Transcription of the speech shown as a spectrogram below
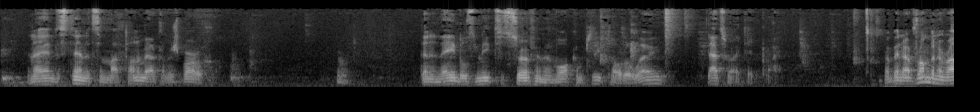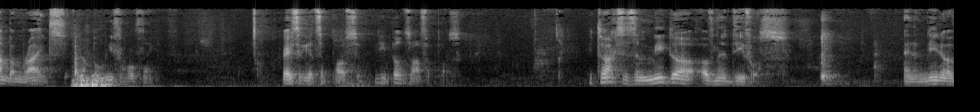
and I understand it's a Matana Me'akadosh Baruch that enables me to serve him in a more complete, total way, that's where I take pride. Rabbi Avram ben Rambam writes an unbelievable thing. Basically, it's a posuk. He builds off a posuk. He talks as a midah of nedivos and a midah of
